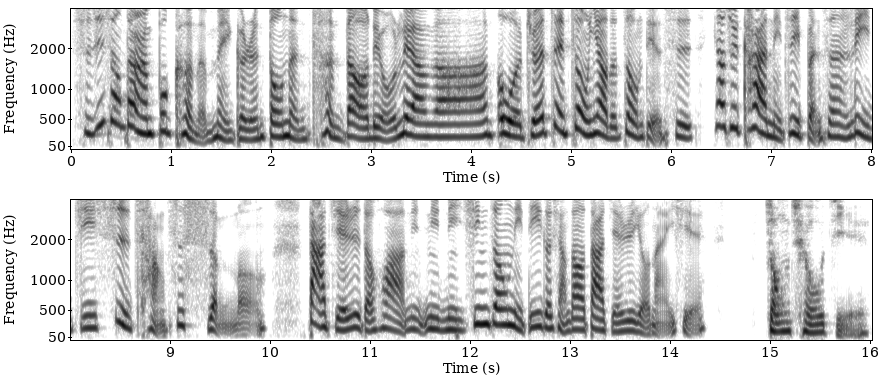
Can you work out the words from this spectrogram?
实际上，当然不可能每个人都能蹭到流量啊。我觉得最重要的重点是要去看你自己本身的利基市场是什么。大节日的话，你你你心中你第一个想到的大节日有哪一些？中秋节、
